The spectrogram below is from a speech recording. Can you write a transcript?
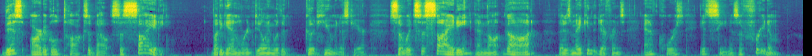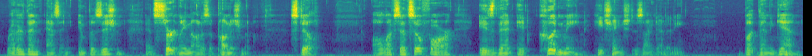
this article talks about society. But again, we're dealing with a good humanist here. So it's society and not God that is making the difference, and of course, it's seen as a freedom rather than as an imposition, and certainly not as a punishment. Still, all I've said so far is that it could mean he changed his identity. But then again,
